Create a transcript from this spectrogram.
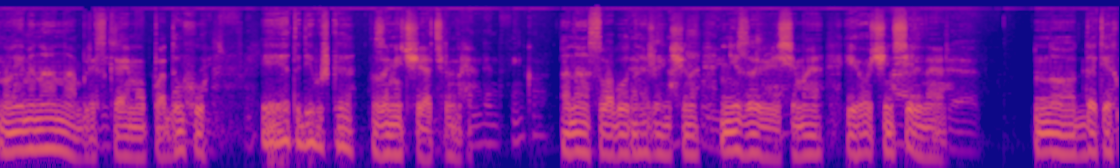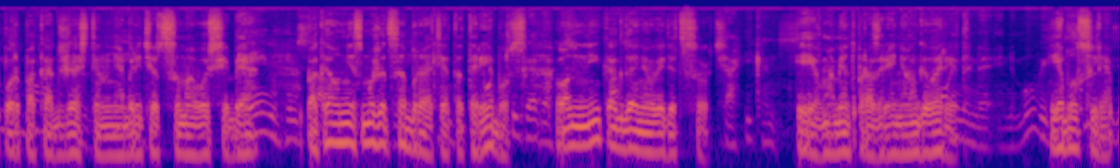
Но именно она близка ему по духу, и эта девушка замечательная. Она свободная женщина, независимая и очень сильная. Но до тех пор, пока Джастин не обретет самого себя, пока он не сможет собрать этот ребус, он никогда не увидит суть. И в момент прозрения он говорит, «Я был слеп.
